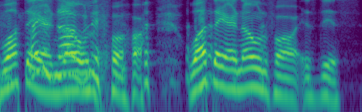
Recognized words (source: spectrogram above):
what they are known for, what they are known for is this.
